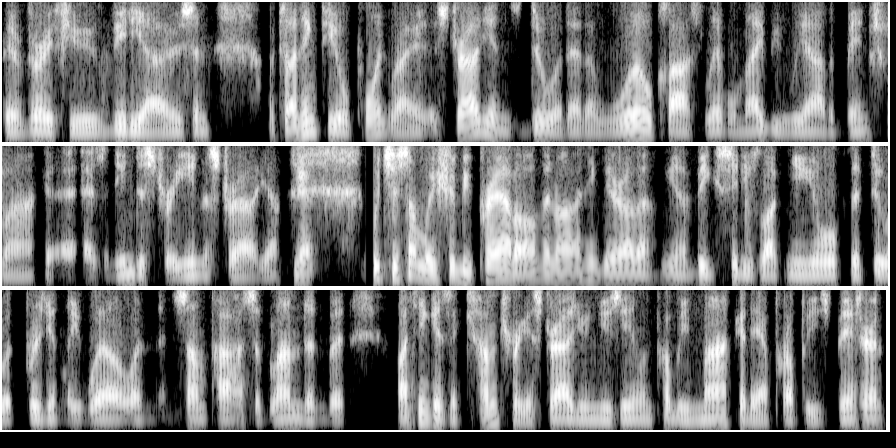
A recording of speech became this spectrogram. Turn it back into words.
There were very few videos. And so I think to your point, Ray, Australians do it at a world class level. Maybe we are the benchmark as an industry in Australia, yeah. which is something we should be proud of. And I think there are other you know big cities like New York that do it brilliantly well, and, and some parts of London. But I think as a country, Australia and New Zealand probably market our properties better. And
